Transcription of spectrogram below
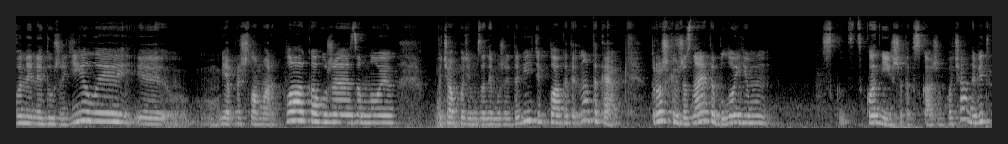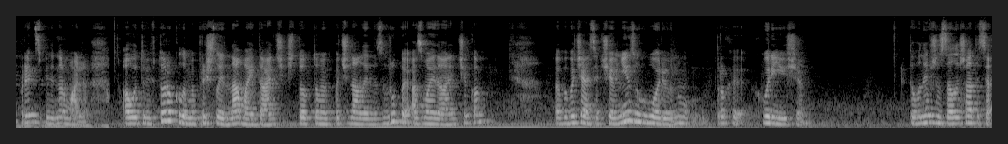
вони не дуже їли. Я прийшла, Марк плакав уже за мною, почав потім за ним уже Давідік плакати. Ну таке. Трошки вже, знаєте, було їм складніше, так скажемо. Хоча Давід, в принципі, нормально. А от у вівторок, коли ми прийшли на майданчик, тобто ми починали не з групи, а з майданчика. Е, Вибачаюся, якщо я вниз говорю, ну трохи хворію ще. То вони вже залишатися.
